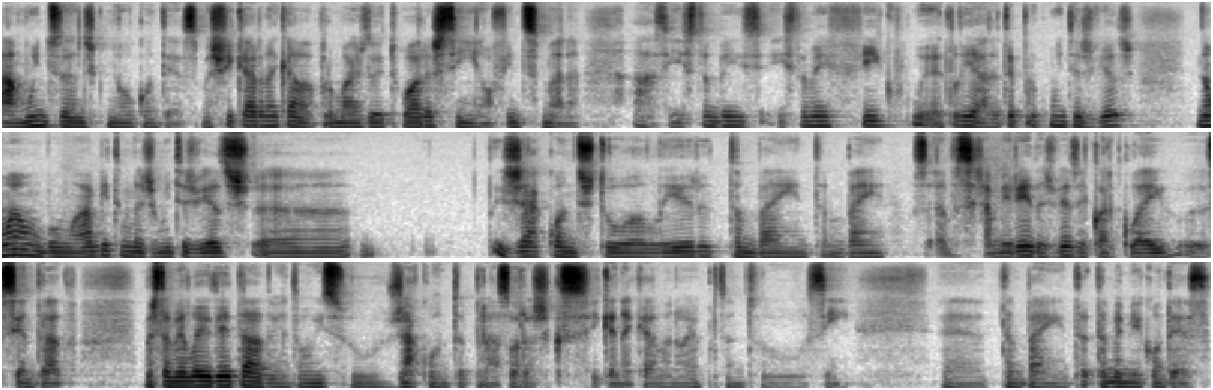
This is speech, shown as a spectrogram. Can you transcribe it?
há muitos anos que não acontece, mas ficar na cama por mais de 8 horas, sim, ao fim de semana. Ah, sim, isso também, isso também fico, aliás, até porque muitas vezes, não é um bom hábito, mas muitas vezes, uh, já quando estou a ler, também, também, seja, a maioria das vezes, é claro que leio uh, sentado, mas também leio deitado, então isso já conta para as horas que se fica na cama, não é? Portanto, sim, uh, também, também me acontece.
